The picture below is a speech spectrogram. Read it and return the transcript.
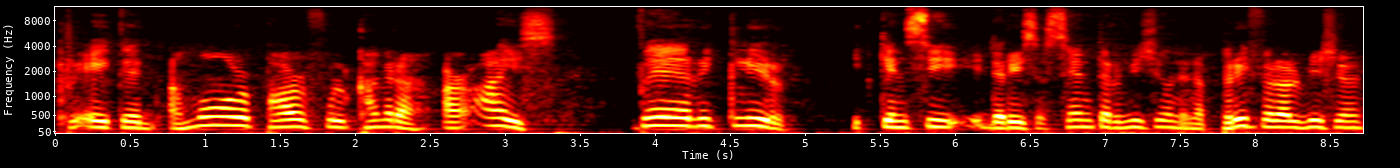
created a more powerful camera our eyes very clear. It can see there is a center vision and a peripheral vision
